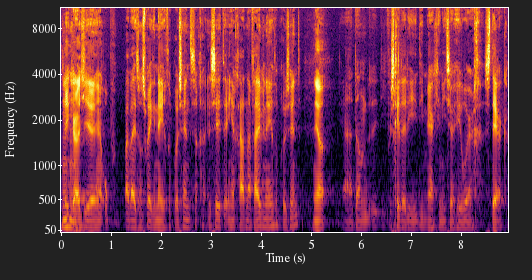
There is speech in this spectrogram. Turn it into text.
Zeker Mhm. als je op, bij wijze van spreken, 90% zit en je gaat naar 95%. Ja, Ja, dan die verschillen die, die merk je niet zo heel erg sterk.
